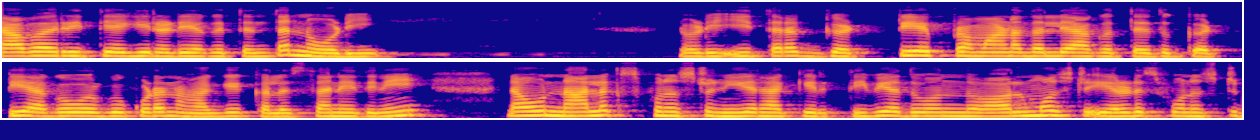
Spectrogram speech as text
ಯಾವ ರೀತಿಯಾಗಿ ರೆಡಿ ಆಗುತ್ತೆ ಅಂತ ನೋಡಿ. ನೋಡಿ, ಈ ಥರ ಗಟ್ಟಿ ಪ್ರಮಾಣದಲ್ಲಿ ಆಗುತ್ತೆ. ಅದು ಗಟ್ಟಿ ಆಗೋವರೆಗೂ ಕೂಡ ನಾನು ಹಾಗೆ ಕಲಿಸ್ತಾನೆ ಇದ್ದೀನಿ. ನಾವು ನಾಲ್ಕು ಸ್ಪೂನಷ್ಟು ನೀರು ಹಾಕಿರ್ತೀವಿ. ಅದು ಒಂದು ಆಲ್ಮೋಸ್ಟ್ ಎರಡು ಸ್ಪೂನಷ್ಟು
